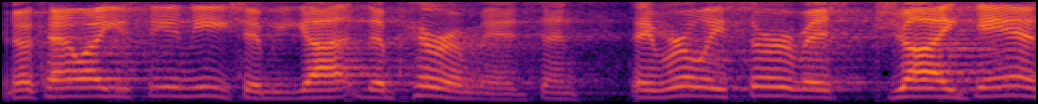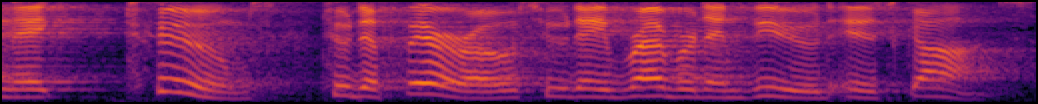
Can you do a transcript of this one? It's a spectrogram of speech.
You know, kind of like you see in Egypt, you got the pyramids, and they really serve as gigantic tombs to the pharaohs who they revered and viewed as gods.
